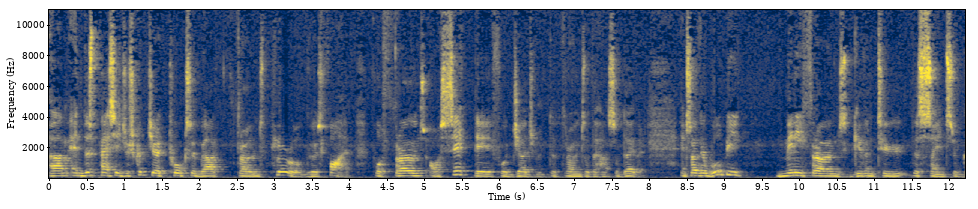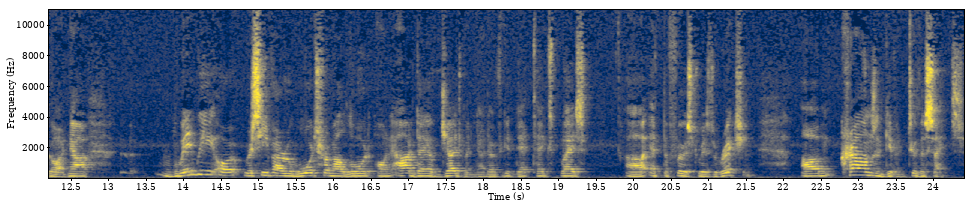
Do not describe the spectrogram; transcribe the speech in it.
Um, and this passage of scripture talks about thrones plural, verse 5. For thrones are set there for judgment, the thrones of the house of David. And so there will be many thrones given to the saints of God. Now, when we are, receive our rewards from our Lord on our day of judgment, now don't forget that takes place uh, at the first resurrection, um, crowns are given to the saints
